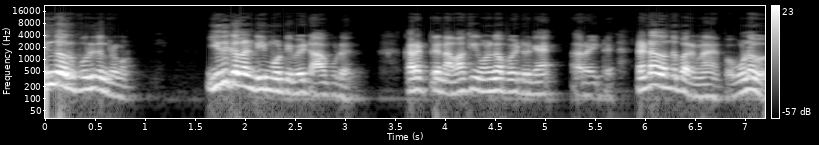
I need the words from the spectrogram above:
இந்த ஒரு புரிதல் இருக்கணும். இதுக்கெல்லாம் டிமோட்டிவேட் ஆகக்கூடாது. கரெக்டு நான் வாக்கிங் ஒழுங்காக போயிட்டுருக்கேன். ரைட்டு ரெண்டாவது வந்து பாருங்களேன் இப்போ உணவு.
